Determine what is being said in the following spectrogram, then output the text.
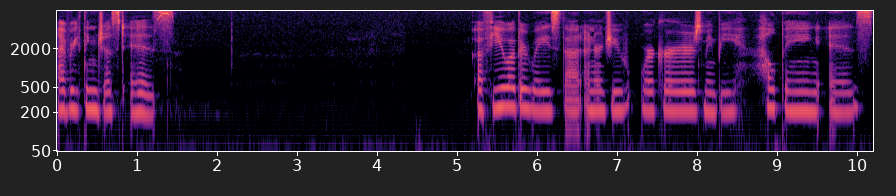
Everything just is. A few other ways that energy workers may be helping is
